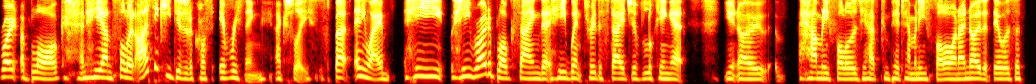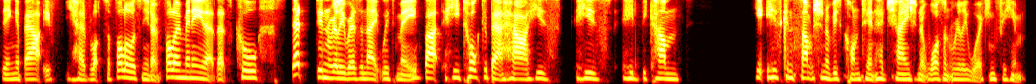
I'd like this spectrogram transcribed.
wrote a blog and he unfollowed. I think he did it across everything actually. But anyway, he he wrote a blog saying that he went through the stage of looking at, you know, how many followers you have compared to how many you follow. And I know that there was a thing about if you have lots of followers and you don't follow many, that that's cool. That didn't really resonate with me. But he talked about how his his he'd become his consumption of his content had changed and it wasn't really working for him.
